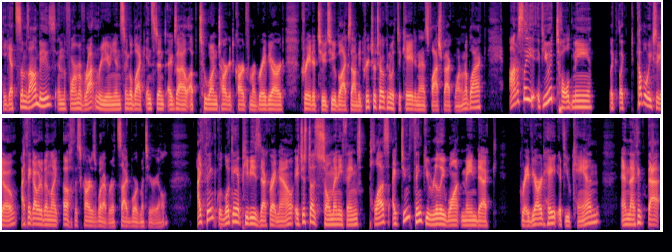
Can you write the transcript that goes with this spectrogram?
He gets some zombies in the form of rotten reunion single black instant exile up to one target card from a graveyard. Create a 2-2 black zombie creature token with decayed and has flashback one and a black. Honestly if you had told me like like a couple weeks ago i think i would have been like ugh this card is whatever. It's sideboard material I think looking at PV's deck right now, it just does so many things. Plus, I do think you really want main deck graveyard hate if you can. And I think that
